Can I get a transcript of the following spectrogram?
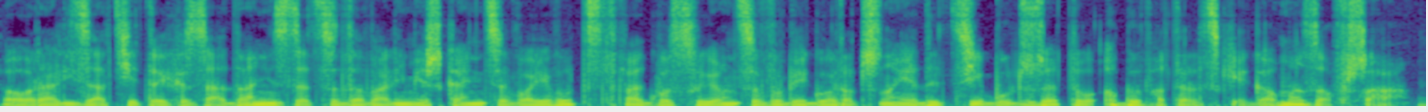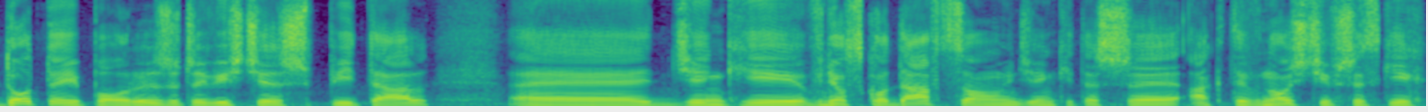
O realizacji tych zadań zdecydowali mieszkańcy województwa głosując w ubiegłorocznej edycji budżetu obywatelskiego Mazowsza. Do tej pory rzeczywiście szpital e, dzięki wnioskodawcom, dzięki też e, aktywności wszystkich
